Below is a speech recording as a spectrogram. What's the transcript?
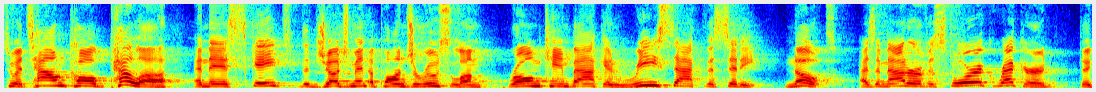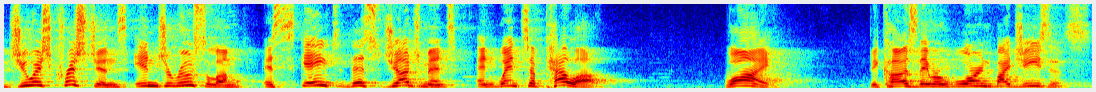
to a town called Pella and they escaped the judgment upon Jerusalem. Rome came back and resacked the city. Note, as a matter of historic record, the Jewish Christians in Jerusalem escaped this judgment and went to Pella. Why? Because they were warned by Jesus.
